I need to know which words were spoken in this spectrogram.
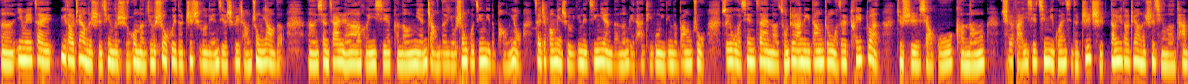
嗯，因为在遇到这样的事情的时候呢，就社会的支持和连接是非常重要的。嗯，像家人啊和一些可能年长的有生活经历的朋友，在这方面是有一定的经验的，能给他提供一定的帮助。所以我现在呢，从这个案例当中，我在推断，就是小胡可能缺乏一些亲密关系的支持。当遇到这样的事情呢，他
